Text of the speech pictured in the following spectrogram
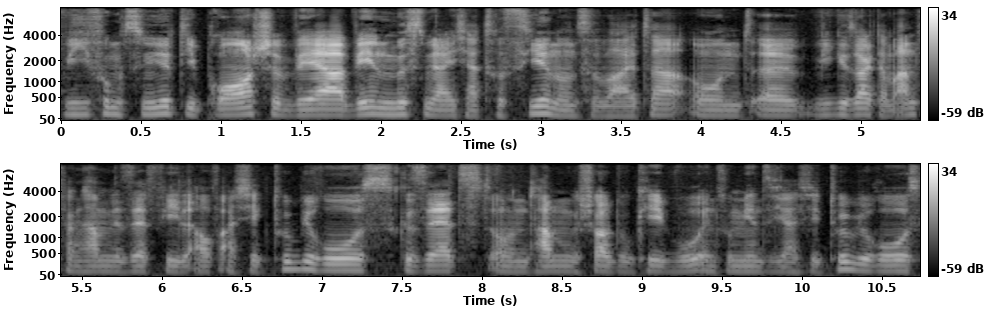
wie funktioniert die Branche, wer, wen müssen wir eigentlich adressieren und so weiter. Und äh, wie gesagt, am Anfang haben wir sehr viel auf Architekturbüros gesetzt und haben geschaut, okay, wo informieren sich Architekturbüros,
